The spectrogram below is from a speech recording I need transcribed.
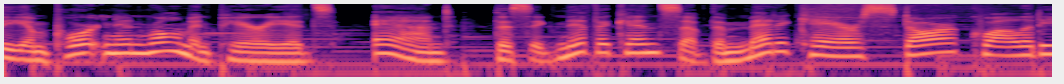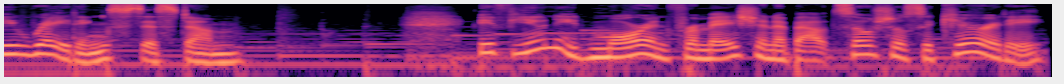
the important enrollment periods, and the significance of the Medicare Star Quality Ratings System. If you need more information about Social Security,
